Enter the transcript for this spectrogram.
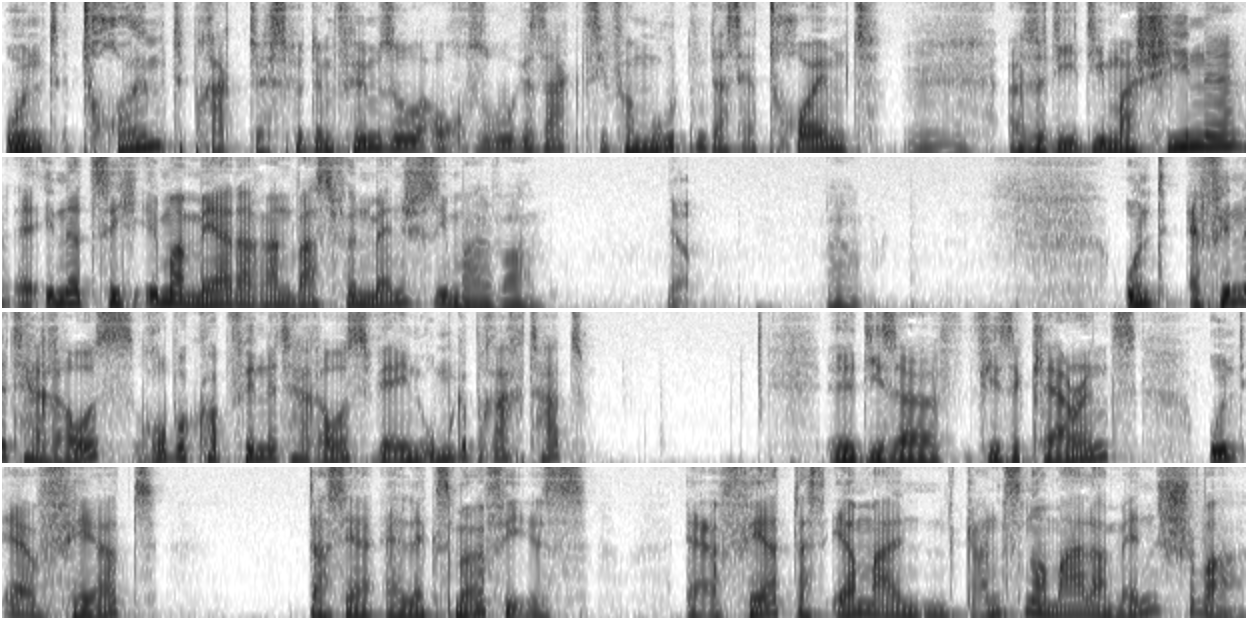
und träumt praktisch. Es wird im Film so auch so gesagt, sie vermuten, dass er träumt. Also die, die Maschine erinnert sich immer mehr daran, was für ein Mensch sie mal war. Ja. Ja. Und er findet heraus, Robocop findet heraus, wer ihn umgebracht hat. Äh, dieser fiese Clarence. Und er erfährt, dass er Alex Murphy ist. Er erfährt, dass er mal ein ganz normaler Mensch war.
